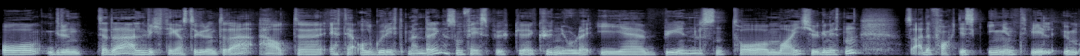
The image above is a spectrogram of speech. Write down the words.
Og grunnen til det, eller Den viktigste grunnen til det er at eh, etter algoritmeendring, som Facebook eh, kunngjorde i begynnelsen av mai 2019, så er det faktisk ingen tvil om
